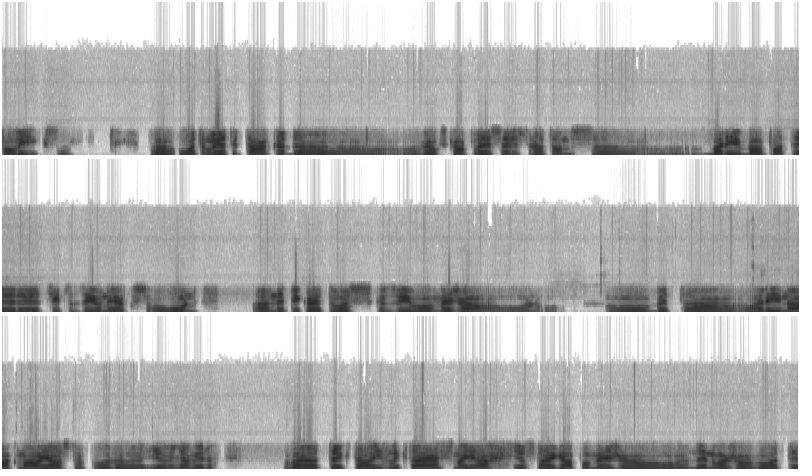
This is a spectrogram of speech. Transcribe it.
palīgs. Uh, otra lieta ir tā, ka uh, vilks kā plēsējs, protams, uh, barībā patērē citus dzīvniekus un uh, ne tikai tos, kas dzīvo mežā, un, uh, bet uh, arī nāk mājās tur, kur, uh, ja viņam ir, varētu teikt, tā izlikta ēsma, ja, ja staigā pa mežu nenožogoti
